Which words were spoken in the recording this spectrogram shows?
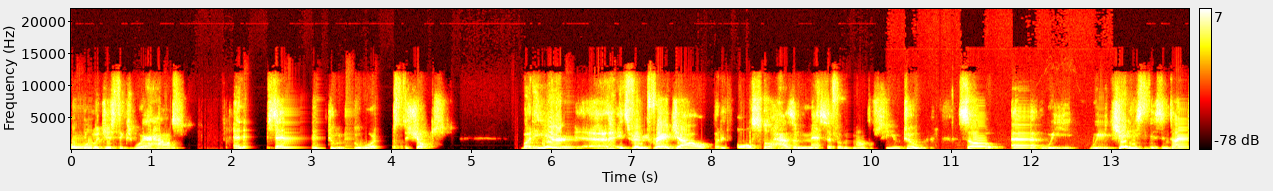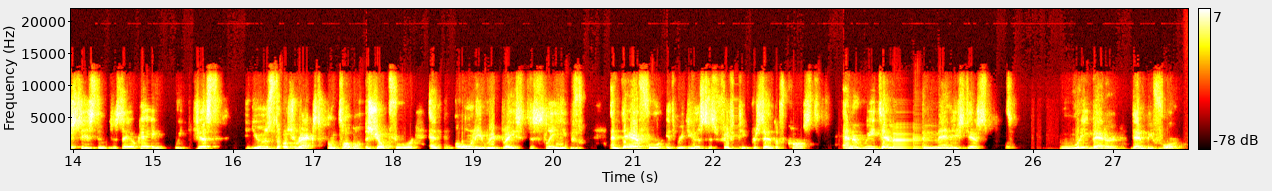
on a logistics warehouse and sent to towards the shops. But here uh, it's very fragile, but it also has a massive amount of CO2. So uh, we we changed this entire system to say, okay, we just use those racks on top of the shop floor and only replace the sleeve. And therefore, it reduces 50% of costs. And a retailer can manage their way better than before.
